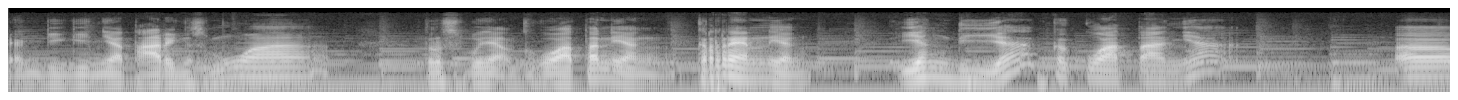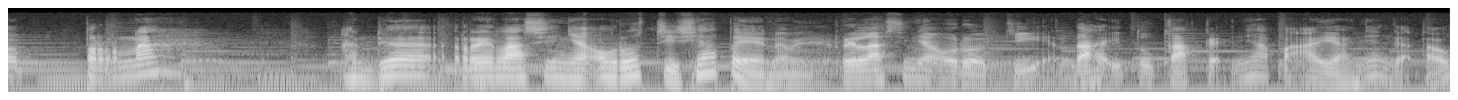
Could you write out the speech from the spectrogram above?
yang giginya taring semua. Terus punya kekuatan yang keren yang yang dia kekuatannya uh, pernah ada relasinya Orochi. Siapa ya namanya? Relasinya Orochi entah itu kakeknya apa ayahnya nggak tahu.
